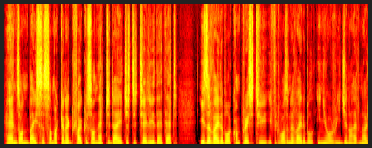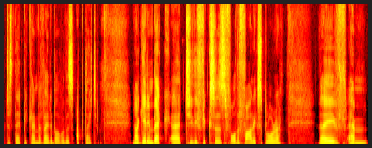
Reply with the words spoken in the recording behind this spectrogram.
hands-on basis. I'm not going to focus on that today, just to tell you that that is available compressed to if it wasn't available in your region. I have noticed that became available with this update. Now, getting back uh, to the fixes for the File Explorer, they've um,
